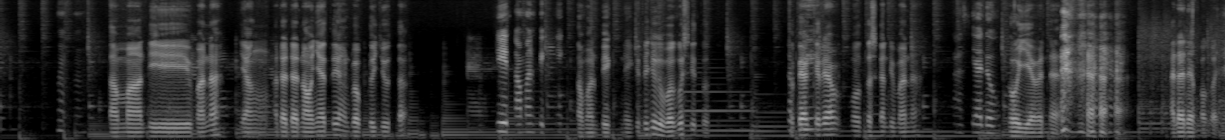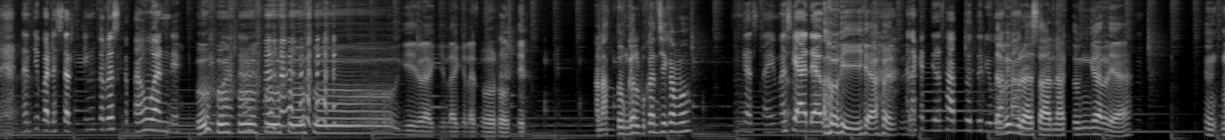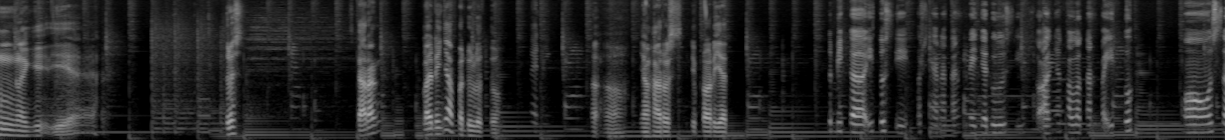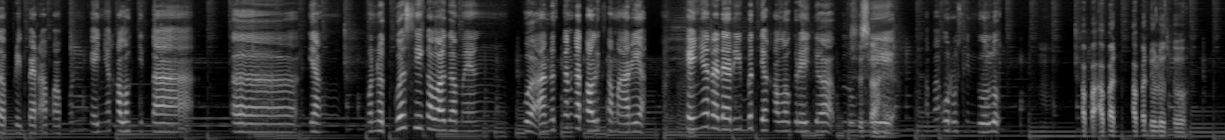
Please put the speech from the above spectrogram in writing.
mm-mm. sama di mana yang ada danaunya itu yang 20 juta Di taman piknik. taman piknik itu juga bagus itu tapi, akhirnya memutuskan di mana rahasia dong. oh iya benar ada deh pokoknya. Nanti pada searching terus ketahuan deh. Uhuhuhuhu. gila gila gila nurutin anak tunggal bukan sih kamu? Enggak say, masih ada. Oh iya benar. anak kecil satu tuh di tapi belakang. berasa anak tunggal ya? Mm-mm, lagi iya. Terus? Sekarang planningnya apa dulu tuh? Wedding. Heeh, yang harus diprioritas Lebih ke itu sih persyaratan gereja dulu sih. Soalnya kalau tanpa itu mau se-prepare apa pun, kayaknya kalau kita eh yang menurut gue sih kalau agama yang gue anut kan Katolik sama Arya, kayaknya rada ribet ya kalau gereja belum susah di ya? apa urusin dulu. Hmm. apa apa apa dulu tuh?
